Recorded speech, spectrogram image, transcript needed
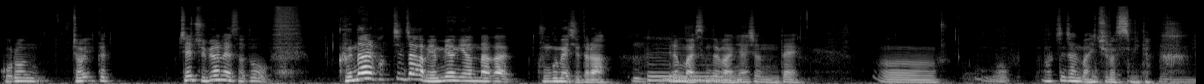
그런 저희 그제 주변에서도 그날 확진자가 몇 명이었나가 궁금해지더라 음. 이런 말씀들 많이 하셨는데 어 뭐 확진자는 많이 줄었습니다. 음.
